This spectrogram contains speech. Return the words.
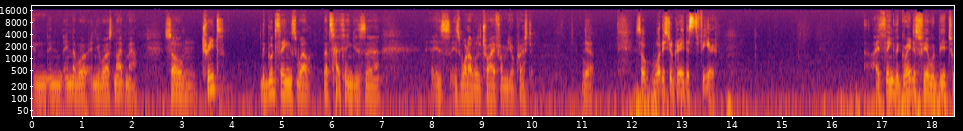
in in in, the in your worst nightmare. So mm. treat the good things well. That's I think is uh, is is what I will try from your question. Yeah. So, what is your greatest fear? I think the greatest fear would be to.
